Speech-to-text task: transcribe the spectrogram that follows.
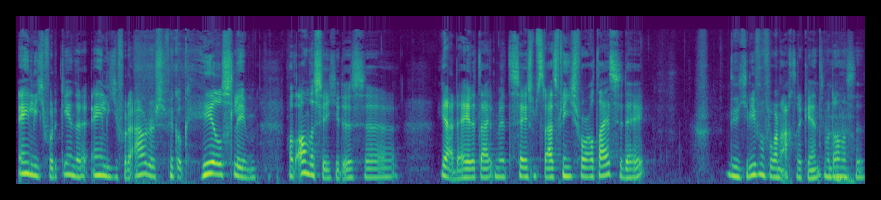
één liedje voor de kinderen, één liedje voor de ouders. Vind ik ook heel slim. Want anders zit je dus eh, ja, de hele tijd met Sesamstraat Vriendjes voor Altijd CD. Dat je die van voor en achter kent, maar dan is het...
